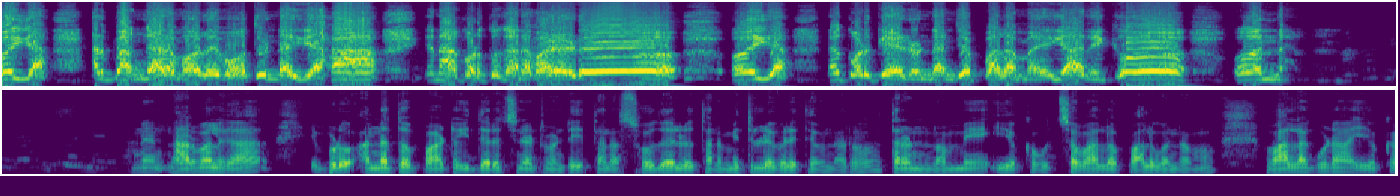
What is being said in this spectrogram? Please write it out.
ఓయ్యా అది బంగారం ఓలే పోతుండయ్యా! ఇక నా కొడుకు కనబడాడు! ఓయ్యా నా కొడుకు ఏడుండని చెప్పాలమ్మయ్యా నీకు! ఓ నా- నార్మల్గా ఇప్పుడు అన్నతో పాటు ఇద్దరు వచ్చినటువంటి తన సోదరులు తన మిత్రులు ఎవరైతే ఉన్నారో తనను నమ్మే ఈ యొక్క ఉత్సవాల్లో పాల్గొన్నాము. వాళ్ళకు కూడా ఈ యొక్క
